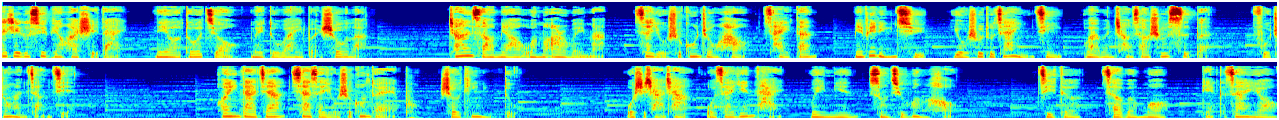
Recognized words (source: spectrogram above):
在这个碎片化时代，你有多久没读完一本书了？长按扫描文末二维码，在有书公众号菜单免费领取有书独家引进外文畅销书四本，附中文讲解。欢迎大家下载有书公的 app 收听领读。我是查查，我在烟台为您送去问候，记得在文末点个赞哟。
